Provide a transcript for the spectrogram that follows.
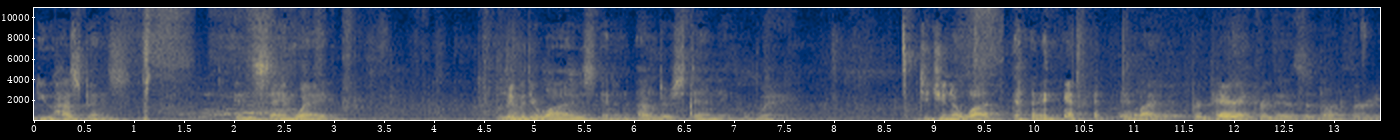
You husbands, in the same way, live with your wives in an understanding way. Did you know what? in my preparing for this at dark 30,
